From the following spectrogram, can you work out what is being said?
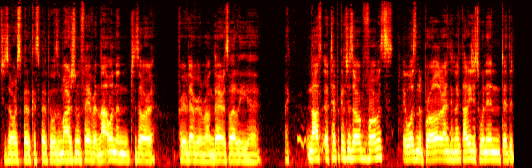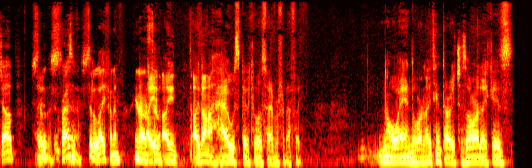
Chisora Szpilka. Szpilka was a marginal favourite in that one, and Chisora proved everyone wrong there as well. He, uh, like, not a typical Chisora performance. It wasn't a brawl or anything like that. He just went in, did the job. still, It's impressive. uh, still life in him. You know, still, I, I, I don't know how Szpilka was favourite for that fight. No way in the world. I think Derry Chisora, like, is.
